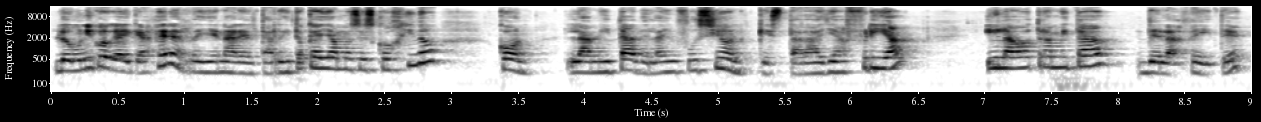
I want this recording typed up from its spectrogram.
Lo único que hay que hacer es rellenar el tarrito que hayamos escogido con la mitad de la infusión que estará ya fría y la otra mitad del aceite.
